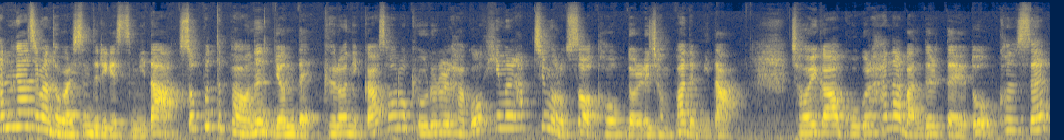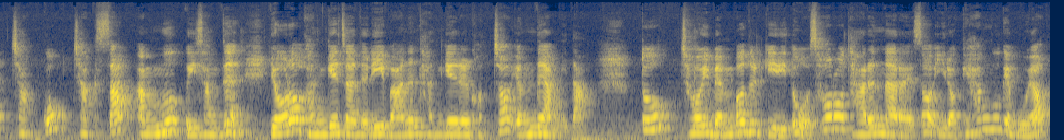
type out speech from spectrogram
한 가지만 더 말씀드리겠습니다. 소프트 파워는 연대, 그러니까 서로 교류를 하고 힘을 합침으로써 더욱 널리 전파됩니다. 저희가 곡을 하나 만들 때에도 컨셉, 작곡, 작사, 안무, 의상 등 여러 관계자들이 많은 단계를 거쳐 연대합니다. 또 저희 멤버들끼리도 서로 다른 나라에서 이렇게 한국에 모여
